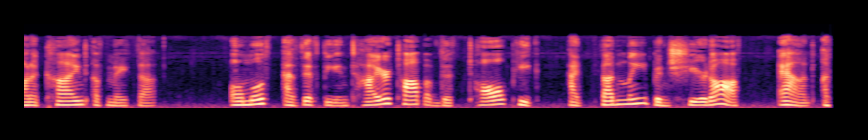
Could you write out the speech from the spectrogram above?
on a kind of mesa, almost as if the entire top of this tall peak had suddenly been sheared off and a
